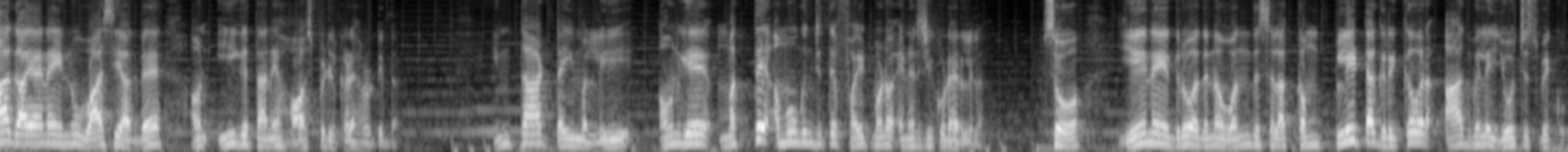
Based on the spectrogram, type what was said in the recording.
ಆ ಗಾಯನ ಇನ್ನೂ ವಾಸಿ ಆಗದೆ ಅವನು ಈಗ ತಾನೇ ಹಾಸ್ಪಿಟಲ್ ಕಡೆ ಹೊರಟಿದ್ದ. ಇಂಥ ಟೈಮಲ್ಲಿ ಅವನಿಗೆ ಮತ್ತೆ ಅಮೋಘನ್ ಜೊತೆ ಫೈಟ್ ಮಾಡೋ ಎನರ್ಜಿ ಕೂಡ ಇರಲಿಲ್ಲ. ಸೊ ಏನೇ ಇದ್ರೂ ಅದನ್ನು ಒಂದು ಸಲ ಕಂಪ್ಲೀಟಾಗಿ ರಿಕವರ್ ಆದಮೇಲೆ ಯೋಚಿಸ್ಬೇಕು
